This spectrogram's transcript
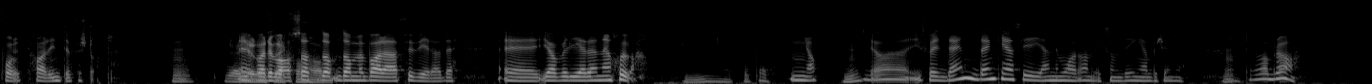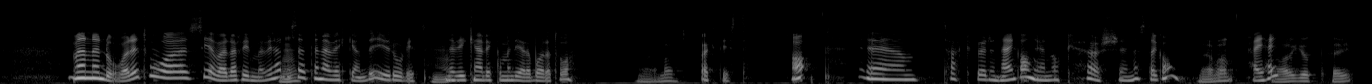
folk har inte förstått Mm. Eh, vad det var. Så att de, de är bara förvirrade. Eh, jag vill ge den en sjua. Mm, ja, så pass. Mm, Ja, Mm. ja för den, den kan jag se igen imorgon liksom. Det är inga bekymmer. Mm. Det var bra. Men eh, då var det två sevärda filmer vi hade Mm. sett den här veckan. Det är ju roligt. När vi kan rekommendera båda två. Jajamän. Faktiskt. Ja. Ehm, tack för den här gången och hörs nästa gång. Jajamän. Hej hej! Ha det gött. Hej.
